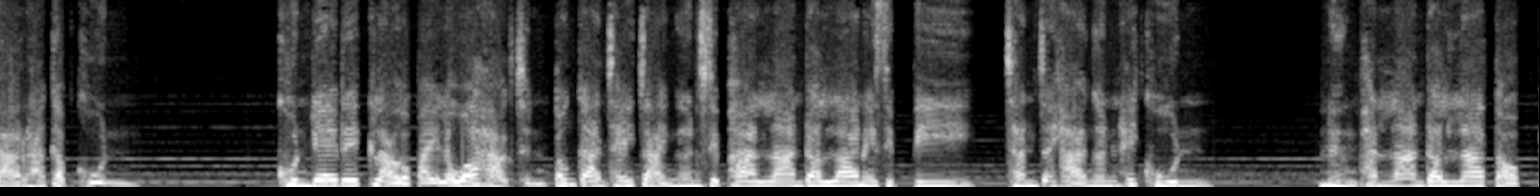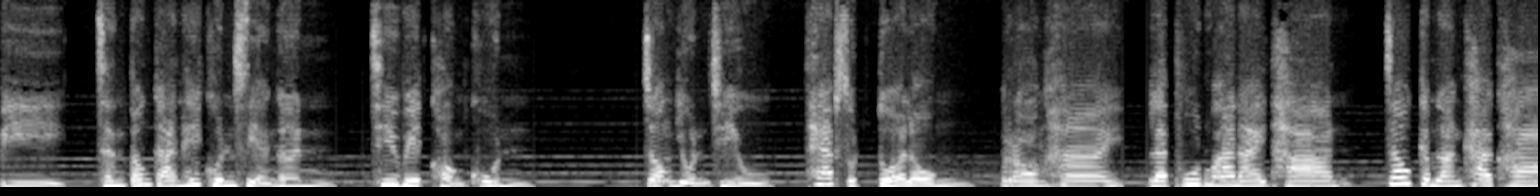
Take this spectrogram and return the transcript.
สาระกับคุณ คุณเย่ได้กล่าวไปแล้วว่าหากฉันต้องการใช้จ่ายเงินสิบพันล้านดอลลาร์ในสิบปี ฉันจะหาเงินให้คุณหนึ่งพันล้านดอลลาร์ต่อปี ฉันต้องการให้คุณเสียเงิน ชีวิตของคุณ จงหยุนชิว แทบสุดตัวลง ร้องไห้ และพูดว่านายท่าน เจ้ากำลังฆ่าข้า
